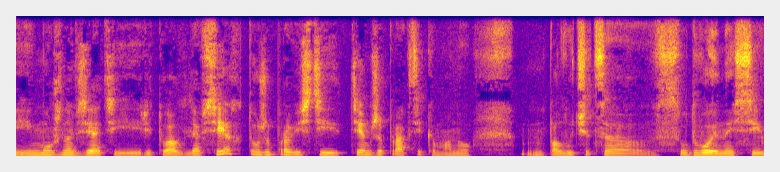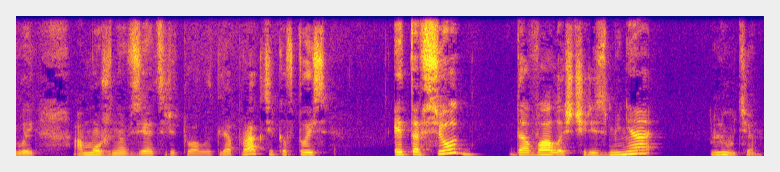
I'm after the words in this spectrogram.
и можно взять и ритуал для всех тоже провести тем же практикам, оно получится с удвоенной силой. А можно взять ритуалы для практиков. То есть это все давалось через меня людям.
